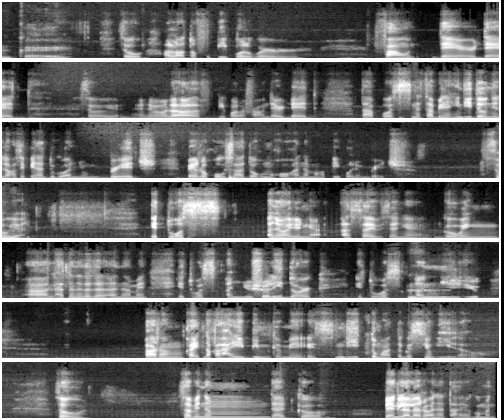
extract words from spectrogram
Okay. So, a lot of people were found there dead. So, yun. Know, A lot of people are found there dead. Tapos, sinasabi na hindi daw nila kasi pinaduguan yung bridge, pero kusa daw kumukuha ng mga people yung bridge. So, Mhm. yun. It was, ano yun nga, as I've said nga, going, ah, lahat na nadadaan namin, it was unusually dark. It was Mhm. unu- parang kahit naka-high beam kami, is hindi tumatagos yung ilaw. So, sabi ng dad ko, pinaglalaroan na tayo, guman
